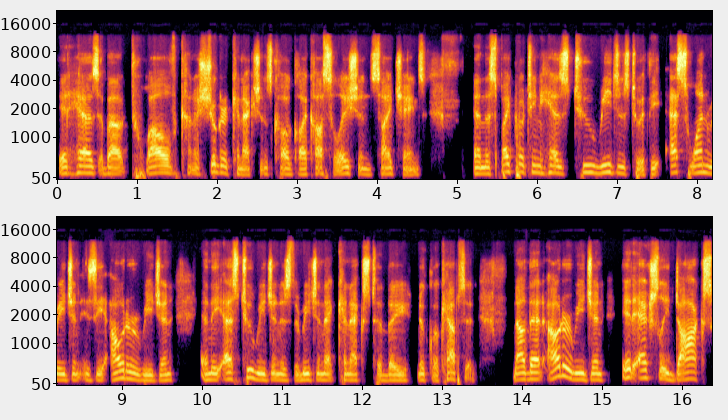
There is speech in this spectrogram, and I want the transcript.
it has about 12 kind of sugar connections called glycosylation side chains. And the spike protein has two regions to it. The S1 region is the outer region, and the S2 region is the region that connects to the nucleocapsid. Now, that outer region, it actually docks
